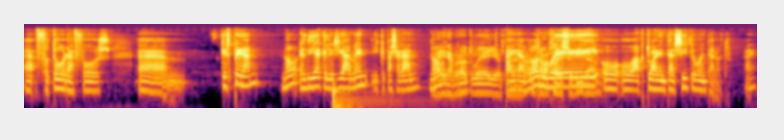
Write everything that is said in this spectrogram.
uh, fotógrafos, uh, que esperan ¿no? el día que les llamen y que pasarán ¿no? a ir a Broadway o para, a ir a Broadway o, o, actuar en tal sitio o en tal otro. ¿vale?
